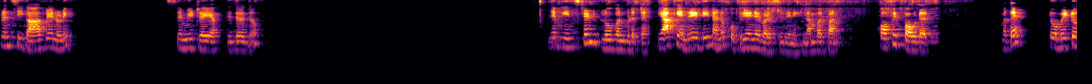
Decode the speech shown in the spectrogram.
ಫ್ರೆಂಡ್ಸ್ ಈಗಾಗಲೇ ನೋಡಿ ಸೆಮಿ ಡ್ರೈ ಆಗ್ತಿದೆ ಅದು ನಿಮಗೆ ಇನ್ಸ್ಟೆಂಟ್ ಗ್ಲೋ ಬಂದುಬಿಡುತ್ತೆ. ಯಾಕೆ ಅಂದರೆ ಇಲ್ಲಿ ನಾನು ಕೊಬ್ಬರಿ ಎಣ್ಣೆ ಬಳಸಿದ್ದೀನಿ ನಂಬರ್ ಒನ್ ಕಾಫಿ ಪೌಡರ್ ಮತ್ತು ಟೊಮೆಟೊ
